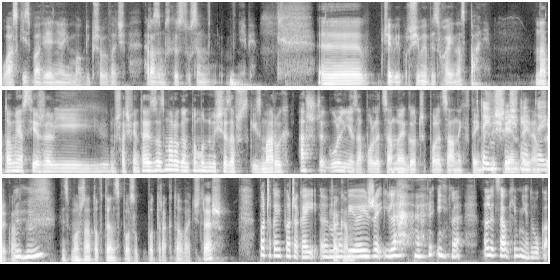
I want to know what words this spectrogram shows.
łaski zbawienia i mogli przebywać razem z Chrystusem w, niebie. Y, Ciebie prosimy, wysłuchaj nas, Panie. Natomiast jeżeli msza święta jest za zmarłego, no to módlmy się za wszystkich zmarłych, a szczególnie za polecanego czy polecanych w tej, tej mszy mszy świętej, na świętej. przykład. Mhm. Więc można to w ten sposób potraktować też. Poczekaj, poczekaj. e, Mówiłeś, że ile, ile, ale całkiem niedługo.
